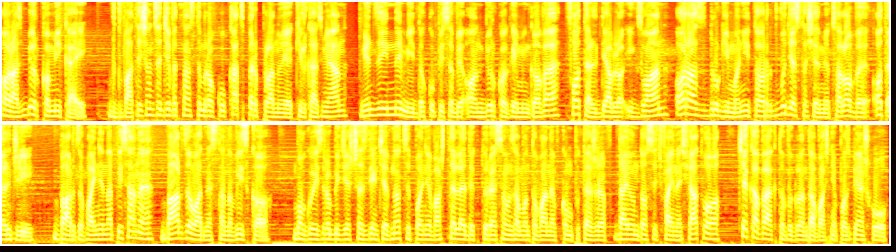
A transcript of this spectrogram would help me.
oraz biurko Mickey. W 2019 roku Kacper planuje kilka zmian, m.in. dokupi sobie on biurko gamingowe, fotel Diablo X1 oraz drugi monitor 27-calowy od LG. Bardzo fajnie napisane, bardzo ładne stanowisko. Mogłeś zrobić jeszcze zdjęcie w nocy, ponieważ te LEDy, które są zamontowane w komputerze dają dosyć fajne światło. Ciekawe jak to wygląda właśnie po zmierzchu.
